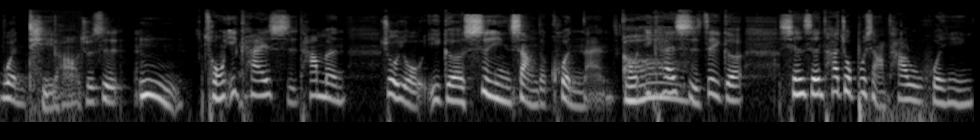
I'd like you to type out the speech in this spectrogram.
问题，哈，就是，嗯，从一开始他们就有一个适应上的困难。哦，一开始这个先生他就不想踏入婚姻，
